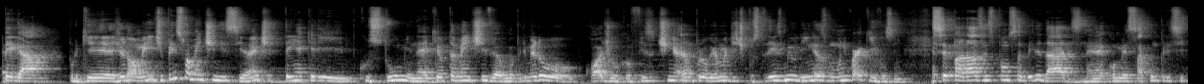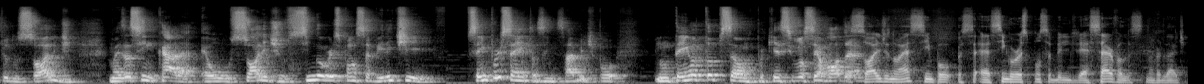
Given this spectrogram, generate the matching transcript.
pegar, porque geralmente, principalmente iniciante, tem aquele costume, né, que eu também tive. O meu primeiro código que eu fiz eu tinha era um programa de tipo 3 mil linhas num único arquivo, assim. Separar as responsabilidades, né, começar com o princípio do Solid, mas assim, cara, é o Solid, o Single Responsibility 100%, assim, sabe? Tipo, não tem outra opção, porque se você roda. Solid não é simple, é single responsibility, é serverless, na verdade.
